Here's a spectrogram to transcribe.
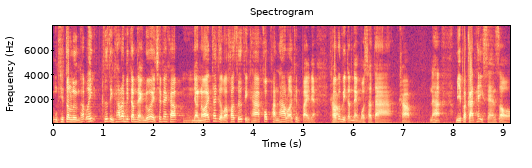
บางทีตะลึงครับเอ้ยซื้อสินค้าแล้วมีตำแหน่งด้วยใช่ไหมครับอืมอย่างน้อยถ้าเกิดว่าเขาซื้อสินค้าครบพันห้าร้อยขึ้นไปเนี่ยครับเขาก็มีตำแหน่งบนสตาร์ครับ นะฮะมีประกันให้อีกแสนสอง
